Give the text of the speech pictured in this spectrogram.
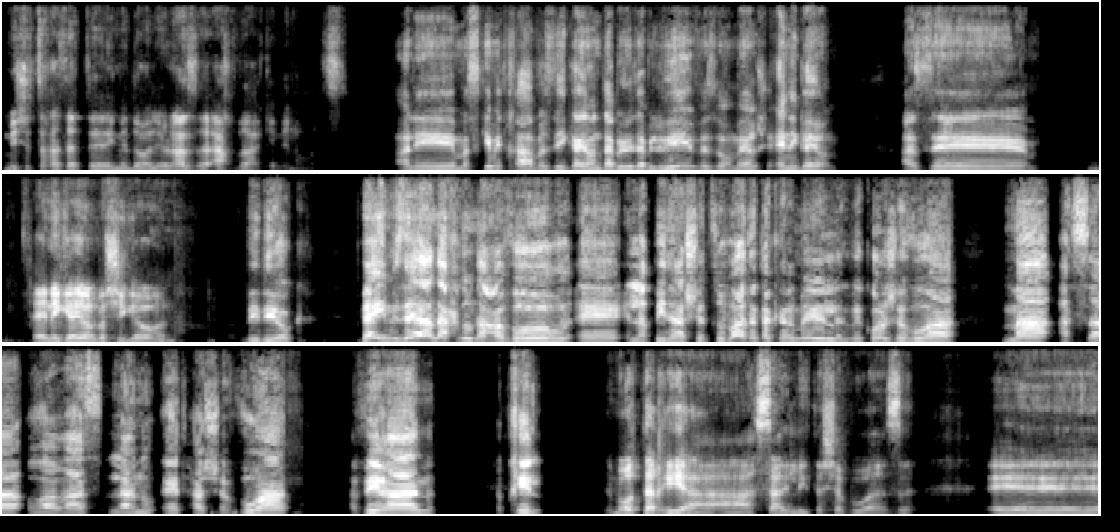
מי שצריך לצאת אה, עם ידו על עליונה זה אך ורק קווין אורנס. אני מסכים איתך, אבל זה היגיון WWE, וזה אומר שאין היגיון. אז אה, אין היגיון בשיגעון. בדיוק. ועם זה אנחנו נעבור אה, לפינה שצובעת את הכרמל, וכל שבוע מה עשה או הרס לנו את השבוע. אבירן, תתחיל. זה מאוד טרי עשה לי את השבוע הזה. אה,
